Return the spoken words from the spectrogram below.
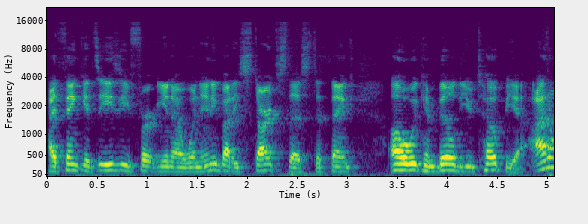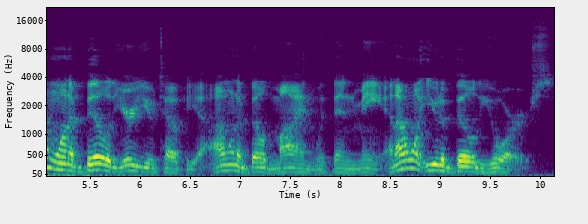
I think it's easy for, you know, when anybody starts this to think, oh, we can build utopia. I don't want to build your utopia. I want to build mine within me. And I want you to build yours.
